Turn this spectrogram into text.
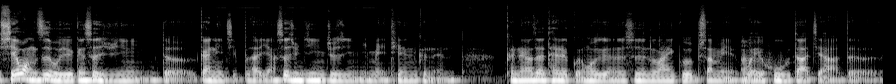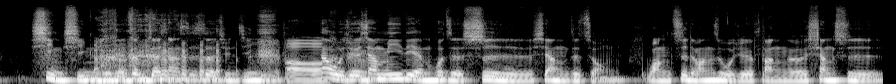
写网志，我觉得跟社群经营的概念其实不太一样。社群经营就是你每天可能可能要在 Telegram 或者是 Line Group 上面维护大家的信心，我觉得这比较像是社群经营。哦，那我觉得像 Medium 或者是像这种网志的方式，我觉得反而像是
